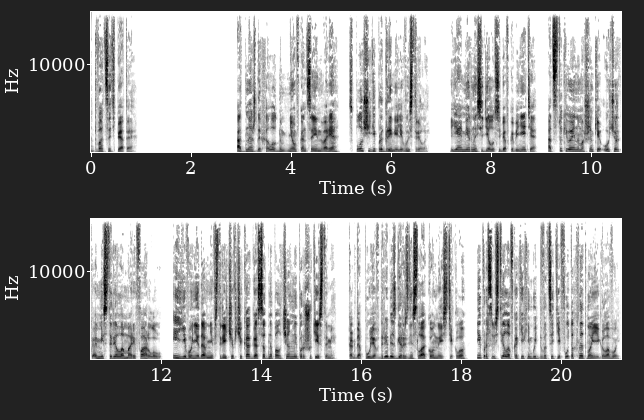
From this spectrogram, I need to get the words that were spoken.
25. Однажды холодным днем в конце января с площади прогремели выстрелы. Я мирно сидел у себя в кабинете, отстукивая на машинке очерк о мистере Ламаре Фарлоу и его недавней встрече в Чикаго с однополчанными парашютистами, когда пуля вдребезги разнесла оконное стекло и просвистела в каких-нибудь 20 футах над моей головой.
